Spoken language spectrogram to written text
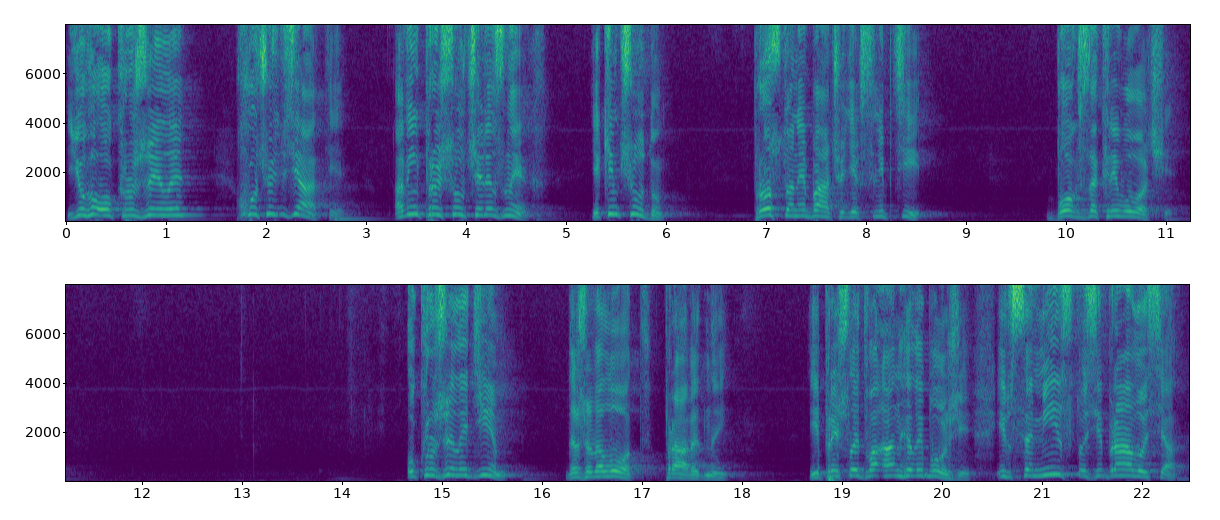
Його окружили, хочуть взяти, а він пройшов через них. Яким чудом? Просто не бачать, як сліпці. Бог закрив очі. Окружили дім, де живе лот праведний. І прийшли два ангели Божі, і все місто зібралося.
